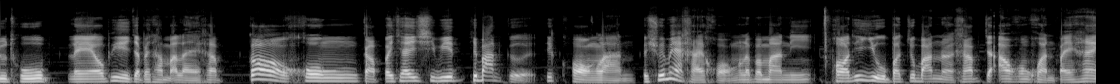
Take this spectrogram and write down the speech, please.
YouTube แล้วพี่จะไปทำอะไรครับ ก็คงกลับไปใช้ชีวิตที่บ้านเกิดที่คลองลานไปช่วยแม่ขายของอะไรประมาณนี้ พอที่อยู่ปัจจุบันหน่อยครับ จะเอาของขวัญไปให้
